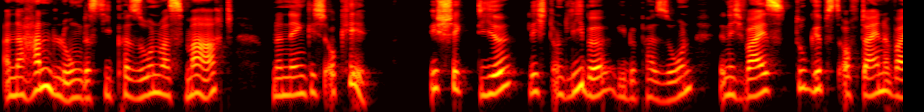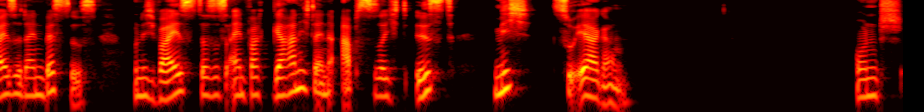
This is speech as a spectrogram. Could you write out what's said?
an eine Handlung, dass die Person was macht. Und dann denke ich, okay, ich schicke dir Licht und Liebe, liebe Person, denn ich weiß, du gibst auf deine Weise dein Bestes. Und ich weiß, dass es einfach gar nicht deine Absicht ist, mich zu ärgern. Und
